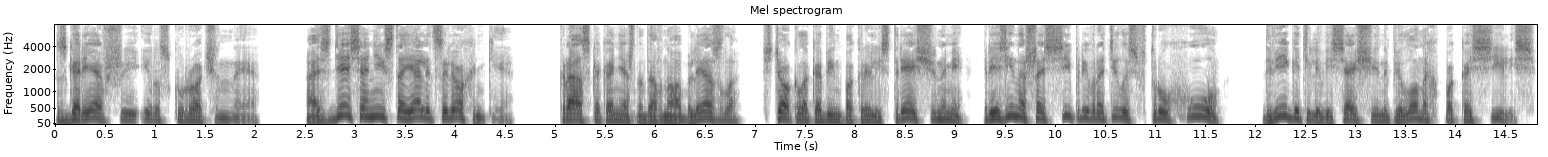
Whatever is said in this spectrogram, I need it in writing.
сгоревшие и раскуроченные. А здесь они стояли целехонькие. Краска, конечно, давно облезла, стекла кабин покрылись трещинами, резина шасси превратилась в труху, двигатели, висящие на пилонах, покосились.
